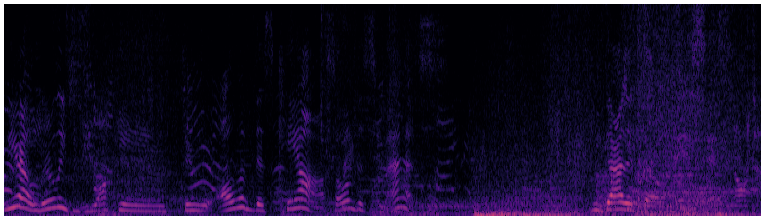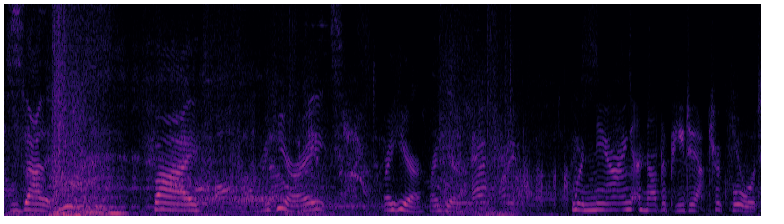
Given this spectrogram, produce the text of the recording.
We are literally just walking through all of this chaos, all of this mess. We got it though. We got it. Bye. Right here, right? Right here, right here. We're nearing another pediatric ward.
